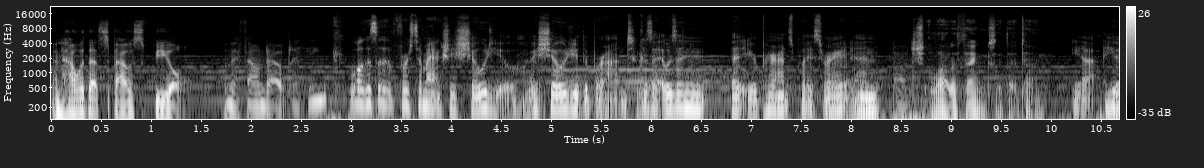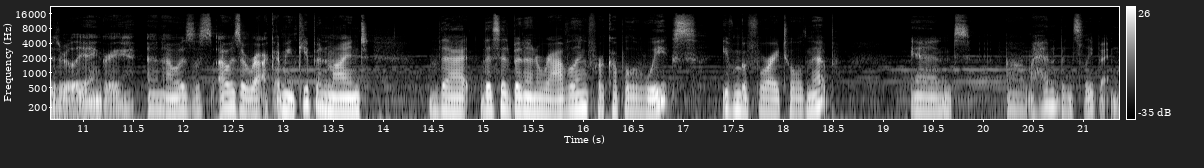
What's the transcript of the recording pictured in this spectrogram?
And how would that spouse feel when they found out? I think, well, because the first time I actually showed you, I showed you the brand because it was in at your parents' place, right? And punch a lot of things at that time. yeah, he was really angry, and I was just, I was a wreck. I mean, keep in mind that this had been unraveling for a couple of weeks, even before I told Nip, and um, I hadn't been sleeping.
